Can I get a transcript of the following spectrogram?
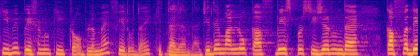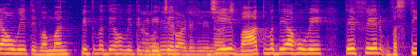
ਕਿ ਵੀ ਪੇਸ਼ੈਂਟ ਨੂੰ ਕੀ ਪ੍ਰੋਬਲਮ ਹੈ, ਫਿਰ ਉਹਦਾ ਇਹ ਕੀਤਾ ਜਾਂਦਾ ਜਿਹਦੇ ਮੰਨ ਲਓ ਕਫ ਬੇਸ ਪ੍ਰੋਸੀਜਰ ਹੁੰਦਾ ਹੈ ਕਫ ਵਧਿਆ ਹੋਵੇ ਤੇ ਵਮਨ ਪਿੱਤ ਵਧਿਆ ਹੋਵੇ ਤੇ ਵਿਰੇਚਨ ਜੇ। ਵਾਤ ਵਧਿਆ ਹੋਵੇ ਤੇ ਫਿਰ ਵਸਤੀ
